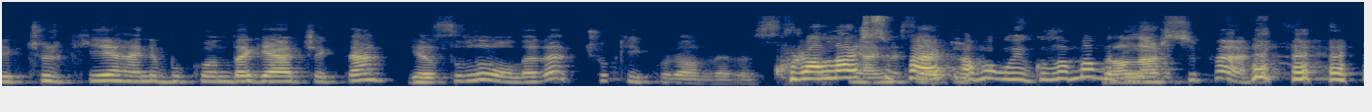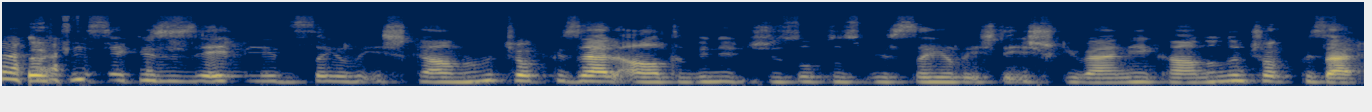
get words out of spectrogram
Ve Türkiye hani bu konuda gerçekten yazılı olarak çok iyi kurallara sahip. Kurallar Yani süper ama uygulama mı Kurallar diyelim? süper. 4857 sayılı iş kanunu çok güzel. 6331 sayılı işte iş güvenliği kanunu çok güzel.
